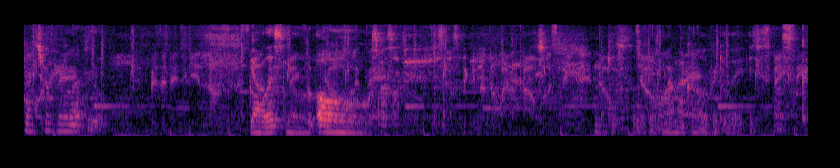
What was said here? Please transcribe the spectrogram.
Natural hair loves it. Y'all, it smells. Oh, it smells so good. It smells so good. I'm gonna get just a little bit more. I'm not gonna overdo it. It just smells so good.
